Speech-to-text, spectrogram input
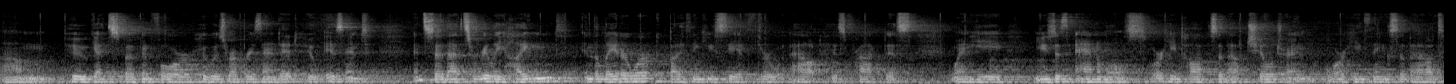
Um, who gets spoken for, who is represented, who isn't. And so that's really heightened in the later work, but I think you see it throughout his practice when he uses animals, or he talks about children, or he thinks about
